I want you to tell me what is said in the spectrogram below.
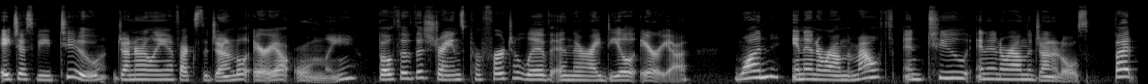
HSV2 generally affects the genital area only. Both of the strains prefer to live in their ideal area, one in and around the mouth, and two in and around the genitals. But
